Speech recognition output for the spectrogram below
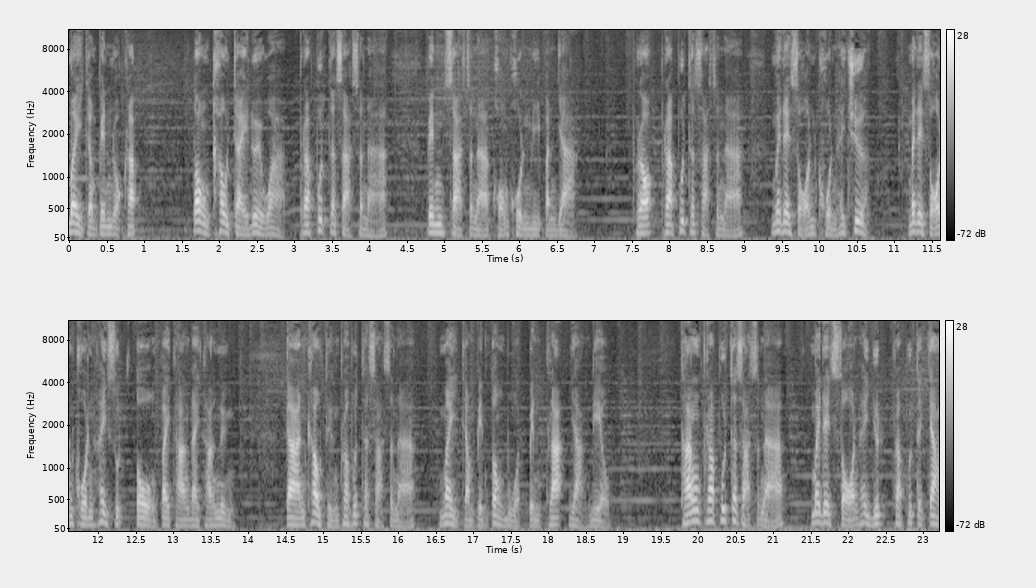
ไม่จำเป็นหรอกครับ ต้องเข้าใจด้วยว่าพระพุทธศาสนา เป็นศาสนาของคนมีปัญญา เพราะพระพุทธศาสนาไม่ได้สอนคนให้เชื่อ ไม่ได้สอนคนให้สุดโต่งไปทางใดทางหนึ่ง การเข้าถึงพระพุทธศาสนาไม่จำเป็นต้องบวชเป็นพระอย่างเดียว ทั้งพระพุทธศาสนาไม่ได้สอนให้ยึดพระพุทธเจ้า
